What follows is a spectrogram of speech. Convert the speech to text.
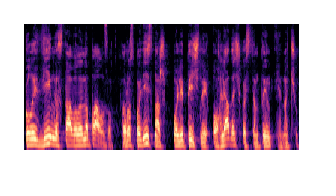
коли війни ставили на паузу? Розповість наш політичний оглядач Костянтин Ігначук.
